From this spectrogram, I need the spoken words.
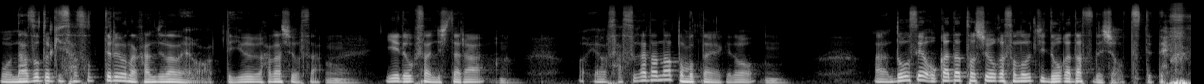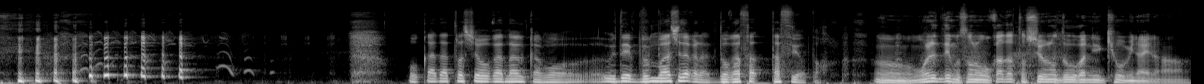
もう謎解き誘ってるような感じなのよっていう話をさうん。家で奥さんにしたら、うんいやさすがだなと思ったんやけどうん。あどうせ岡田敏夫がそのうち動画出すでしょっつってて 岡田敏夫がなんかもう腕ぶん回しながら動画さ出すよとうん。俺でもその岡田敏夫の動画に興味ないな。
